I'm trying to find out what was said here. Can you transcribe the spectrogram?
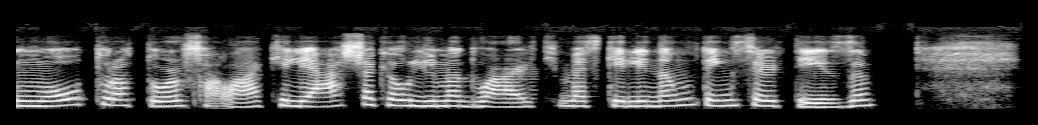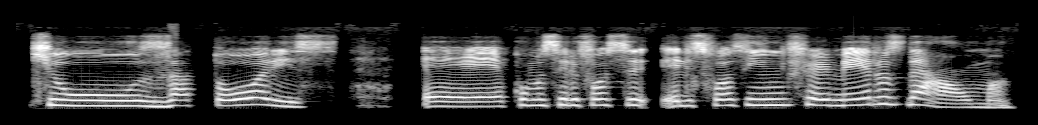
um outro ator falar que ele acha que é o Lima Duarte, mas que ele não tem certeza, que os atores é como se ele fosse, eles fossem enfermeiros da alma.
